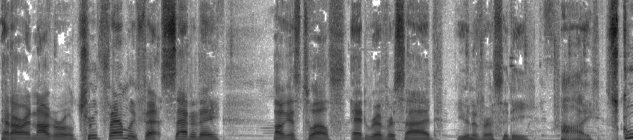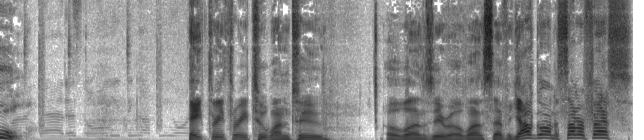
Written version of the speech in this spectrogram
at our inaugural Truth Family Fest Saturday, August 12th at Riverside University High School. 833-212-1017. Y'all going to Summerfest?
